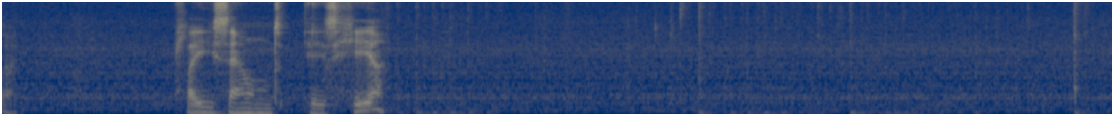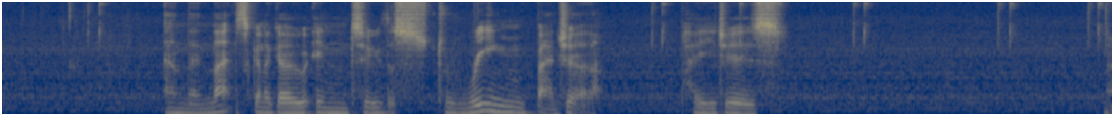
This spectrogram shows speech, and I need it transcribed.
So play sound is here. And then that's going to go into the Stream Badger pages no,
